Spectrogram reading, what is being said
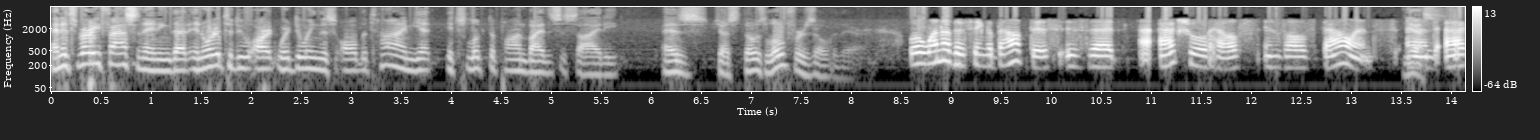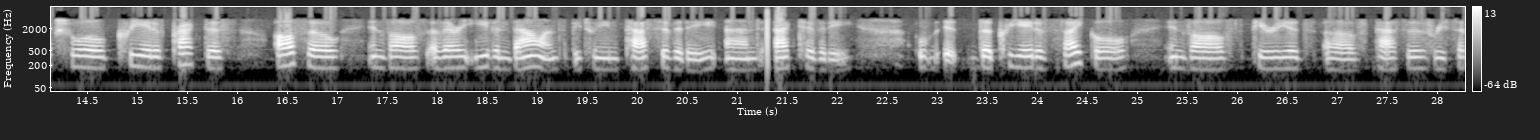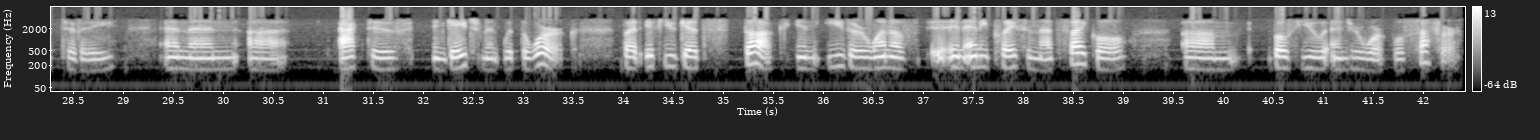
And it's very fascinating that in order to do art, we're doing this all the time, yet it's looked upon by the society as just those loafers over there. Well, one other thing about this is that actual health involves balance, Yes. and actual creative practice also involves a very even balance between passivity and activity. It, the creative cycle involves periods of passive receptivity and then uh, active engagement with the work. But if you get stuck in either one of in any place in that cycle, um, both you and your work will suffer.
